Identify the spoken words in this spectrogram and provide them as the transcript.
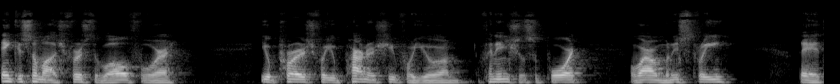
thank you so much, first of all, for your prayers, for your partnership, for your financial support of our ministry. That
